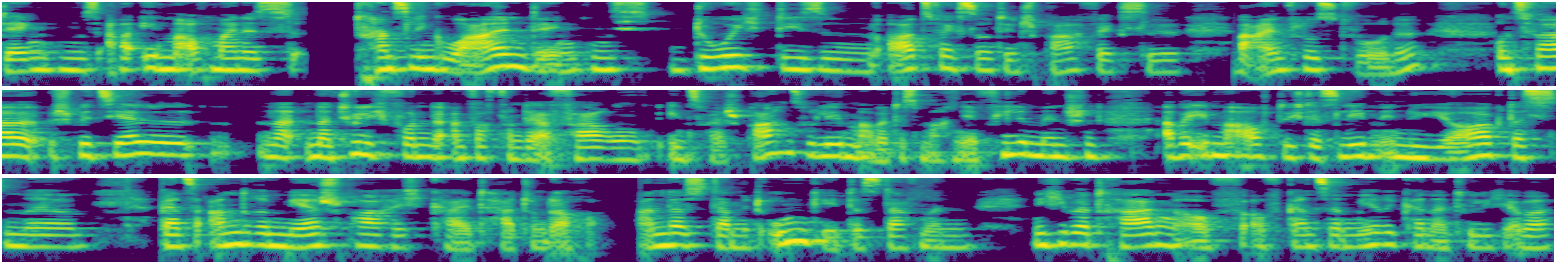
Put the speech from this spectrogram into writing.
Denkens, aber eben auch meines translingualen Denkens durch diesen Ortswechsel und den Sprachwechsel beeinflusst wurde. Und zwar speziell na natürlich von der, einfach von der Erfahrung, in zwei Sprachen zu leben, aber das machen ja viele Menschen, aber eben auch durch das Leben in New York, das eine ganz andere Mehrsprachigkeit hat und auch anders damit umgeht. Das darf man nicht übertragen auf, auf ganz Amerika natürlich, aber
